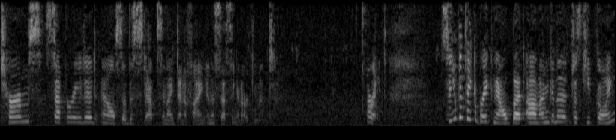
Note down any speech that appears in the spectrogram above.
terms separated and also the steps in identifying and assessing an argument. All right. So you can take a break now, but um, I'm going to just keep going.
